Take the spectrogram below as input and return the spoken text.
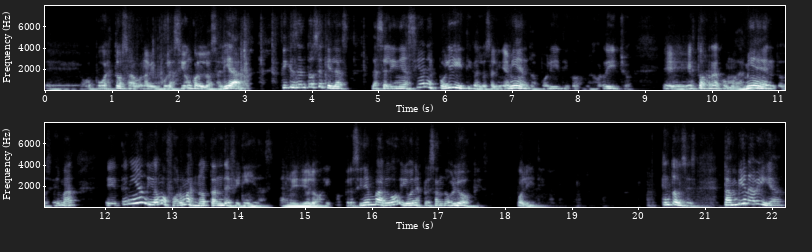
eh, opuestos a una vinculación con los aliados. Fíjense entonces que las, las alineaciones políticas, los alineamientos políticos, mejor dicho, eh, estos reacomodamientos y demás, tenían, digamos, formas no tan definidas en lo ideológico, pero sin embargo iban expresando bloques políticos. Entonces, también había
